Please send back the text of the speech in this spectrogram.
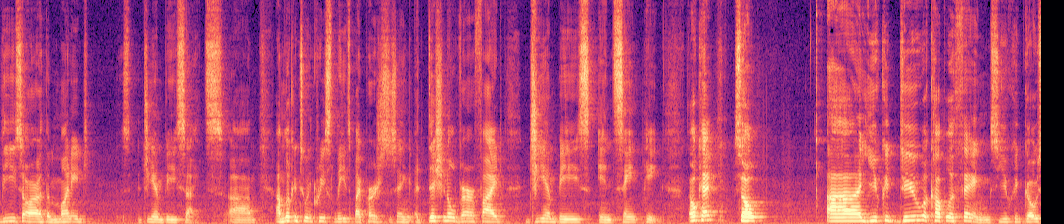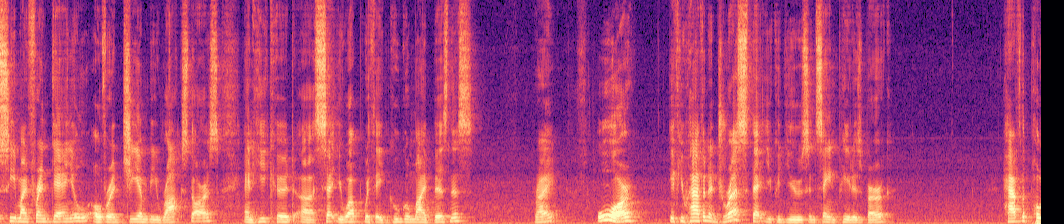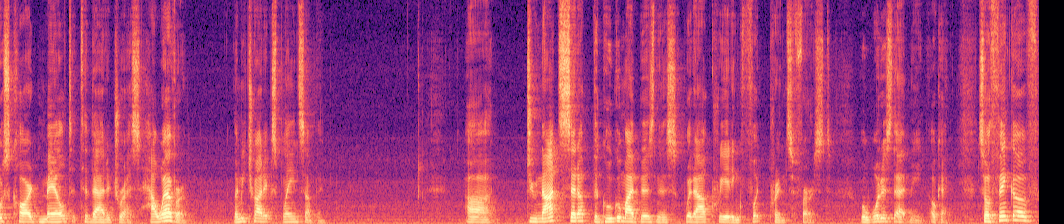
These are the money GMB sites. Um, I'm looking to increase leads by purchasing additional verified GMBs in St. Pete. Okay, so uh, you could do a couple of things. You could go see my friend Daniel over at GMB Rockstars, and he could uh, set you up with a Google My Business, right? Or if you have an address that you could use in St. Petersburg, have the postcard mailed to that address. However, let me try to explain something. Uh, do not set up the Google My Business without creating footprints first. Well, what does that mean? Okay. So think of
